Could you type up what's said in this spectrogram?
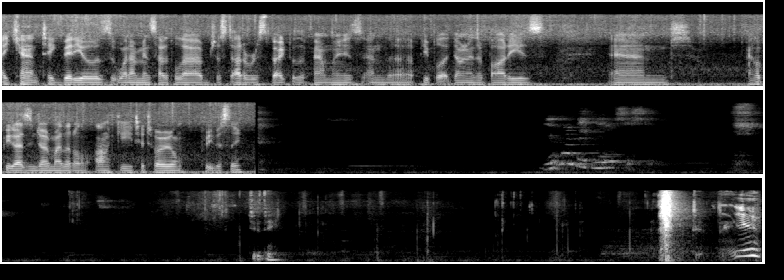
I can't take videos when I'm inside of the lab just out of respect of the families and the people that donate their bodies. And I hope you guys enjoyed my little Anki tutorial previously. You're my big little sister. Tuesday. Yeah.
